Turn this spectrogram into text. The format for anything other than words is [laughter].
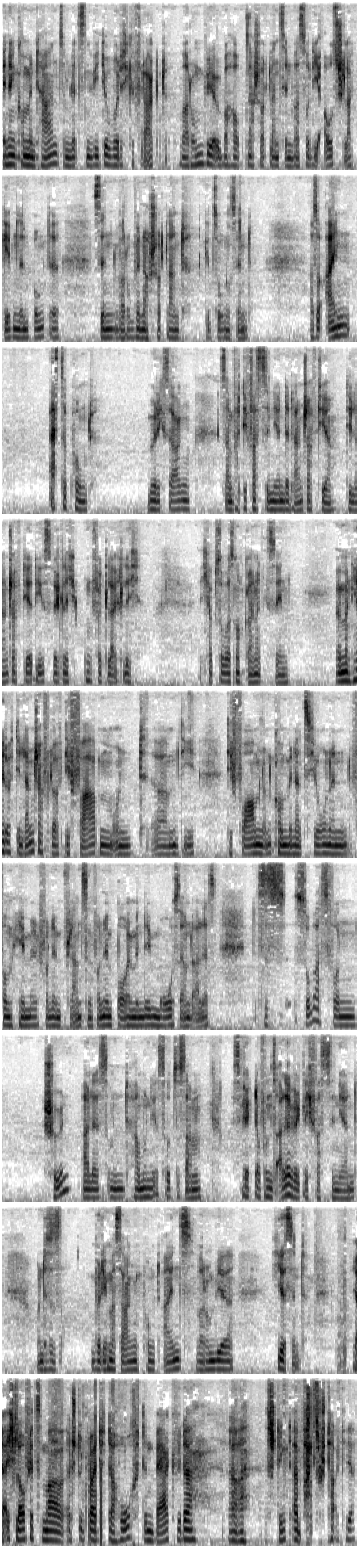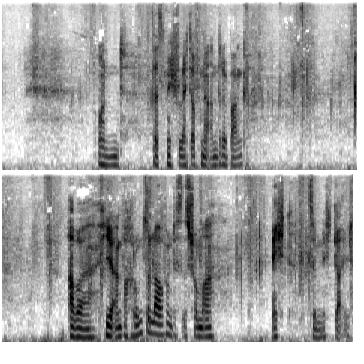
In den Kommentaren zum letzten Video wurde ich gefragt, warum wir überhaupt nach Schottland sind, was so die ausschlaggebenden Punkte sind, warum wir nach Schottland gezogen sind. Also ein erster Punkt, würde ich sagen, ist einfach die faszinierende Landschaft hier. Die Landschaft hier, die ist wirklich unvergleichlich. Ich habe sowas noch gar nicht gesehen. Wenn man hier durch die Landschaft läuft, die Farben und ähm, die, die Formen und Kombinationen vom Himmel, von den Pflanzen, von den Bäumen, dem Moose und alles, das ist sowas von schön alles und harmoniert so zusammen. Es wirkt auf uns alle wirklich faszinierend. Und das ist, würde ich mal sagen, Punkt 1, warum wir hier sind. Ja, ich laufe jetzt mal ein Stück weit da hoch, den Berg wieder. Ja, es stinkt einfach [laughs] zu stark hier. Und setze mich vielleicht auf eine andere Bank. Aber hier einfach rumzulaufen, das ist schon mal echt ziemlich geil.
